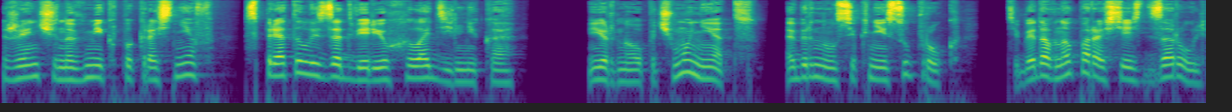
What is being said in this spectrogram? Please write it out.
Женщина, вмиг покраснев, спряталась за дверью холодильника. «Ир, ну а почему нет?» — обернулся к ней супруг. «Тебе давно пора сесть за руль.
